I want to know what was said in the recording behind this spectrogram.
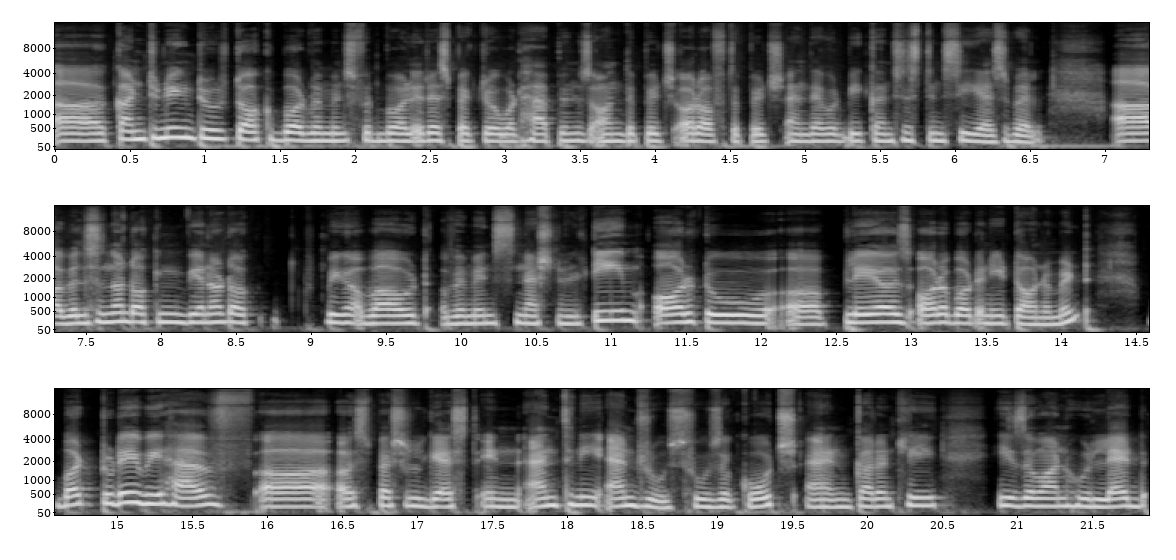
uh, continuing to talk about women's football irrespective of what happens on the pitch or off the pitch, and there would be consistency as well. Uh, well, this is not talking. We are not talking about a women's national team or to uh, players or about any tournament. But today we have uh, a special guest in Anthony Andrews, who's a coach, and currently he's the one who led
